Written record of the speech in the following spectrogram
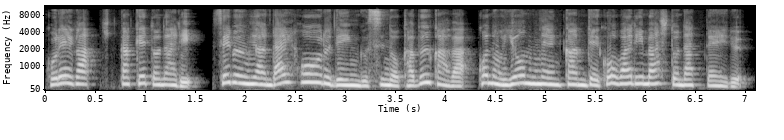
これがきっかけとなり、セブン＆アイ・ホールディングスの株価はこの4年間で5割増しとなっている。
